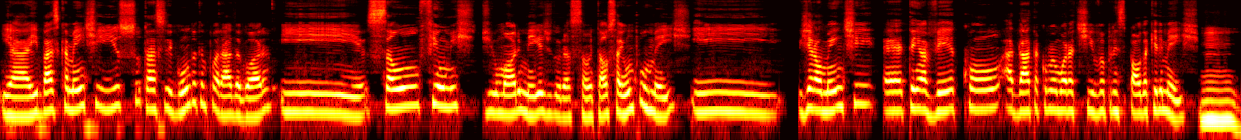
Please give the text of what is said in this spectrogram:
E aí, basicamente, isso tá na segunda temporada agora. E são filmes de uma hora e meia de duração e tal. Sai um por mês. E geralmente é, tem a ver com a data comemorativa principal daquele mês. Hum.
